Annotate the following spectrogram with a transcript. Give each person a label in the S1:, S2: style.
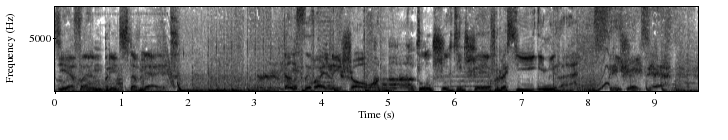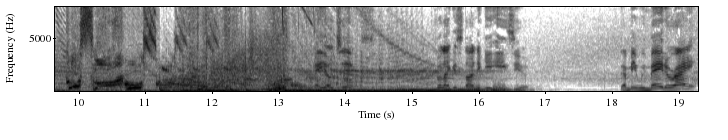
S1: DFM представляет Танцевальный шоу от лучших диджеев России и мира. Встречайте Космо.
S2: Hey, yo, Jigs. Feel like it's starting to get easier. That mean we made it, right?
